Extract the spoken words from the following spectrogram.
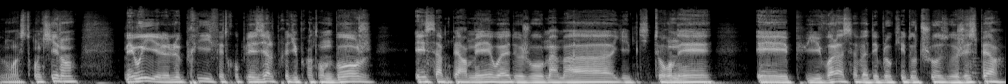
on reste tranquille. Hein. Mais oui, le prix, il fait trop plaisir, le prix du printemps de Bourges, et ça me permet, ouais, de jouer au Mama. Il y a une petite tournée, et puis voilà, ça va débloquer d'autres choses, j'espère.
